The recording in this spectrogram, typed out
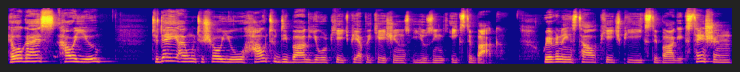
Hello guys, how are you? Today I want to show you how to debug your PHP applications using Xdebug. We're going to install PHP Xdebug extension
